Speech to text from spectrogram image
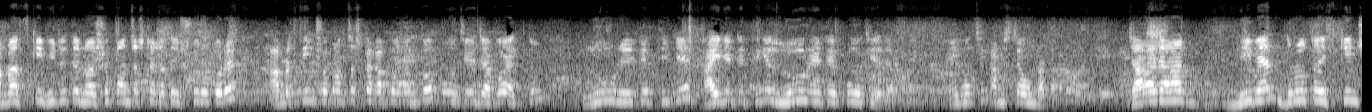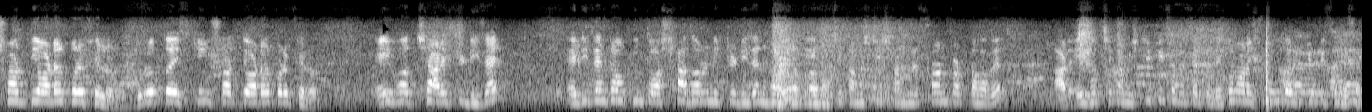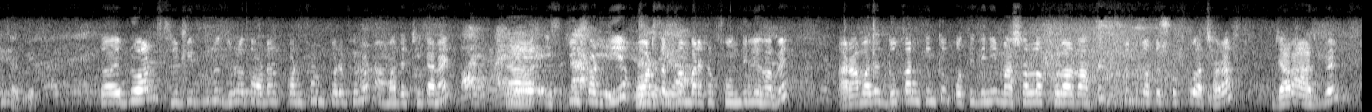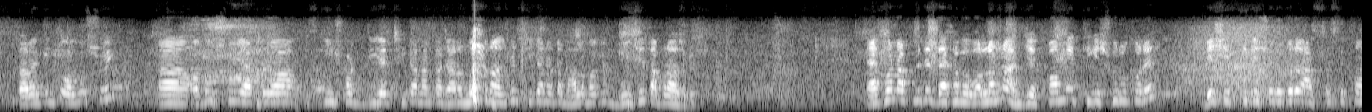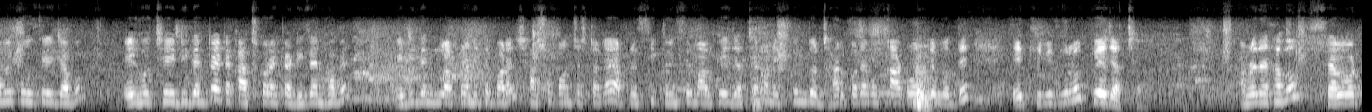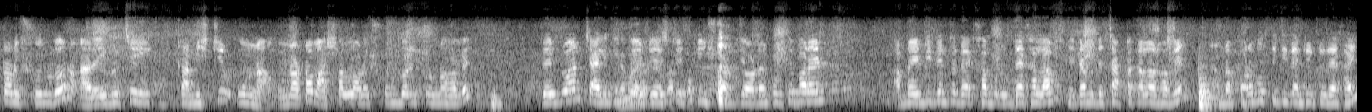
আমরা আজকে ভিডিওতে নয়শো পঞ্চাশ টাকা থেকে শুরু করে আমরা তিনশো পঞ্চাশ টাকা পর্যন্ত পৌঁছে যাব একদম লো রেটের থেকে হাই রেটের থেকে লো রেটে পৌঁছে যাব। এই হচ্ছে কামিজটা অন্যটা যারা যারা নিবেন, দ্রুত স্ক্রিনশট দিয়ে অর্ডার করে ফেলুন, দ্রুত স্ক্রিনশট দিয়ে অর্ডার করে ফেলুন। এই হচ্ছে আরেকটি ডিজাইন এই ডিজাইনটাও কিন্তু অসাধারণ একটি ডিজাইন হবে। হচ্ছে কামিজটির সামনের ফ্রন্ট পার্টটা হবে। আর এই হচ্ছে কামিজটির পিছনের সেটটা দেখুন অনেক সুন্দর একটি পিছনের সেট থাকবে তো এভরিওয়ান থ্রি পিসগুলো দ্রুত অর্ডার কনফার্ম করে ফেলুন আমাদের ঠিকানায়। স্ক্রিনশট দিয়ে হোয়াটসঅ্যাপ নাম্বার একটা ফোন দিলে হবে। আর আমাদের দোকান কিন্তু প্রতিদিনই মাসাল্লাহ খোলা আছে শুধুমাত্র শুক্রবার ছাড়া। যারা আসবেন তারা কিন্তু অবশ্যই অবশ্যই আপনারা স্ক্রিনশট দিয়ে ঠিকানাটা যারা নতুন আসবেন ঠিকানাটা ভালোভাবে বুঝে তারপর আসবেন। এখন আপনাদের দেখাবো বললাম না যে কমের থেকে শুরু করে বেশির থেকে শুরু করে আস্তে আস্তে কমে পৌঁছে যাব। এই হচ্ছে এই ডিজাইনটা এটা কাজ করা একটা ডিজাইন হবে। এই ডিজাইনগুলো আপনারা নিতে পারেন। সাতশো পঞ্চাশ টাকায় আপনার সিকোয়েন্সের মাল পেয়ে যাচ্ছেন। অনেক সুন্দর ঝাড় করা এবং কাট ওয়ার্কের মধ্যে এই থ্রি পিসগুলো পেয়ে যাচ্ছেন। আমরা দেখাবো সালোয়ারটা অনেক সুন্দর। আর এই হচ্ছে এই কামিজটির উন্না। উন্নাটা মাসাল্লাহ অনেক সুন্দর একটু উন্না হবে। তো এভরিওয়ান চাইলে কিন্তু এই ড্রেসটা স্ক্রিনশট দিয়ে অর্ডার করতে পারেন। আমরা এই ডিজাইনটা দেখাবো দেখালাম। এটার মধ্যে চারটা কালার হবে। আমরা পরবর্তী ডিজাইনটা একটু দেখাই।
